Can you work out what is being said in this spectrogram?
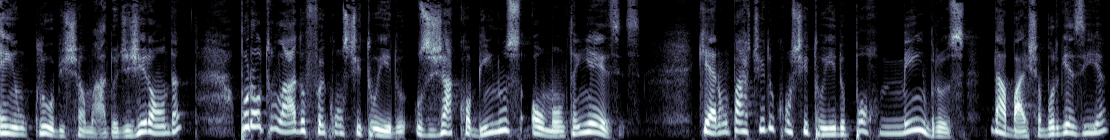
em um clube chamado de Gironda. Por outro lado, foi constituído os jacobinos ou montanheses, que era um partido constituído por membros da baixa burguesia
